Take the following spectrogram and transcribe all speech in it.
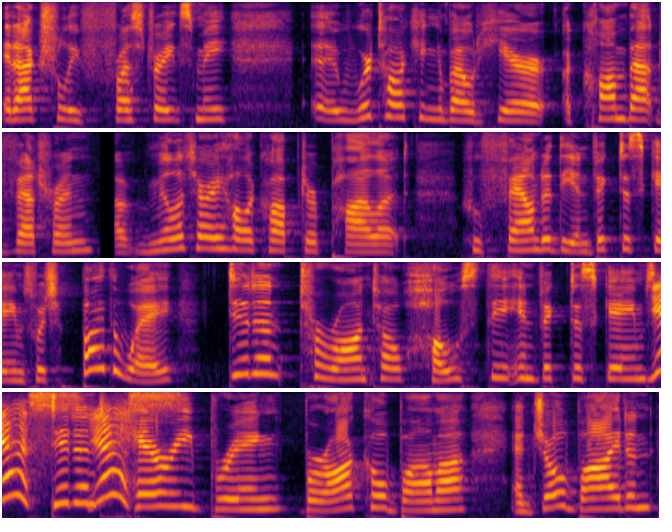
It actually frustrates me. Uh, we're talking about here a combat veteran, a military helicopter pilot who founded the Invictus Games, which, by the way, didn't Toronto host the Invictus Games? Yes. Didn't yes. Harry bring Barack Obama and Joe Biden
